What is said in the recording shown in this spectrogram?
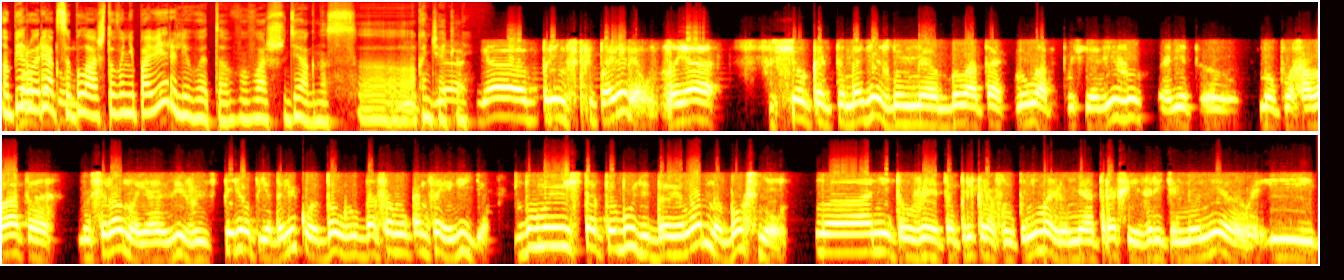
Но первая Ну, а реакция потом- была, что вы не поверили в это, в ваш диагноз э, окончательный? Я, я, в принципе, поверил, но я все как-то надежда у меня была так, ну ладно, пусть я вижу, это, ну, плоховато, но все равно я вижу и вперед, я далеко, до, до самого конца я видел. Думаю, если так то будет, да и ладно, бог с ней. Но они-то уже это прекрасно понимали, у меня атрофия зрительного нерва и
